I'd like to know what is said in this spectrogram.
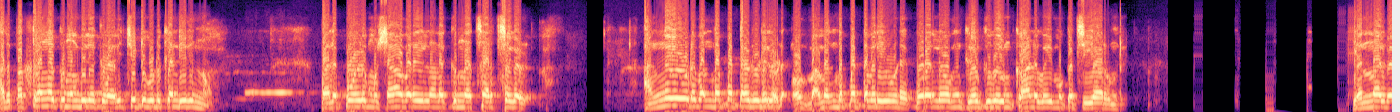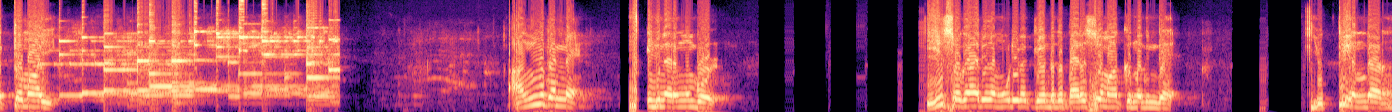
അത് പത്രങ്ങൾക്ക് മുമ്പിലേക്ക് വലിച്ചിട്ട് കൊടുക്കേണ്ടിയിരുന്നു. പലപ്പോഴും മുഷാവറയിൽ നടക്കുന്ന ചർച്ചകൾ അങ്ങയോട് ബന്ധപ്പെട്ടവരുടെ ബന്ധപ്പെട്ടവരെയോടെ പുറം ലോകം കേൾക്കുകയും കാണുകയും ഒക്കെ ചെയ്യാറുണ്ട്. എന്നാൽ വ്യക്തമായി അങ്ങ് തന്നെ ഇതിനിറങ്ങുമ്പോൾ ഈ സ്വകാര്യത മൂടി വെക്കേണ്ടത് പരസ്യമാക്കുന്നതിന്റെ യുക്തി എന്താണ്?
